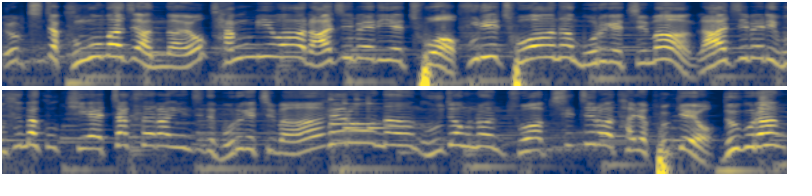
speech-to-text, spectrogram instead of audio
여러분 진짜 궁금하지 않나요? 장미와 라즈베리의 조합. 둘이 좋아하나 모르겠지만 라즈베리 무슨 맛 쿠키의 짝사랑인지는 모르겠지만 새로 나온 우정런 조합 실제로 달려볼게요. 누구랑?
